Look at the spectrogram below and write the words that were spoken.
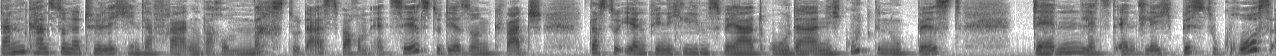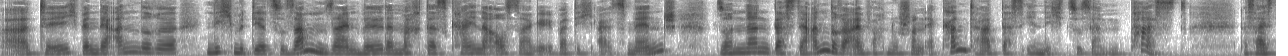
dann kannst du natürlich hinterfragen, warum machst du das? Warum erzählst du dir so einen Quatsch, dass du irgendwie nicht liebenswert oder nicht gut genug bist? Denn letztendlich bist du großartig. Wenn der andere nicht mit dir zusammen sein will, dann macht das keine Aussage über dich als Mensch, sondern dass der andere einfach nur schon erkannt hat, dass ihr nicht zusammenpasst. Das heißt,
